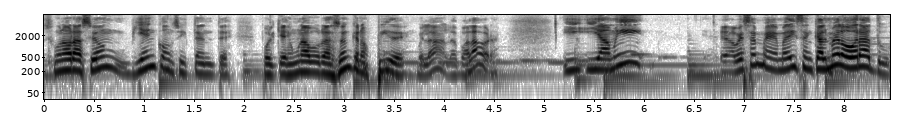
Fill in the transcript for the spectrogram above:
Es una oración bien consistente, porque es una oración que nos pide, ¿verdad? La palabra. Y, a mí, a veces me, dicen, Carmelo, ora tú.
